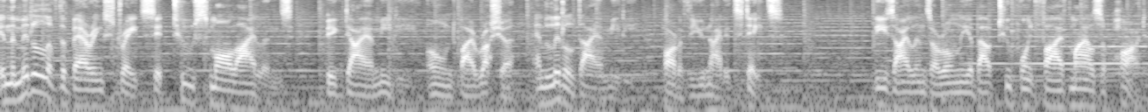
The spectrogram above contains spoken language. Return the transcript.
In the middle of the Bering Strait sit two small islands, Big Diomede, owned by Russia, and Little Diomede, part of the United States. These islands are only about 2.5 miles apart,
